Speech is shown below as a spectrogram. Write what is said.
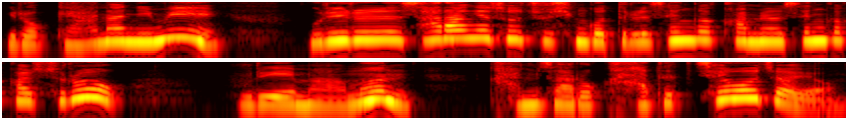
이렇게 하나님이 우리를 사랑해서 주신 것들을 생각하며 생각할수록 우리의 마음은 감사로 가득 채워져요.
